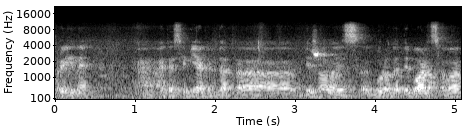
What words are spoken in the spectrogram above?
Украины. Э, эта семья когда-то бежала из города Дебальцево,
